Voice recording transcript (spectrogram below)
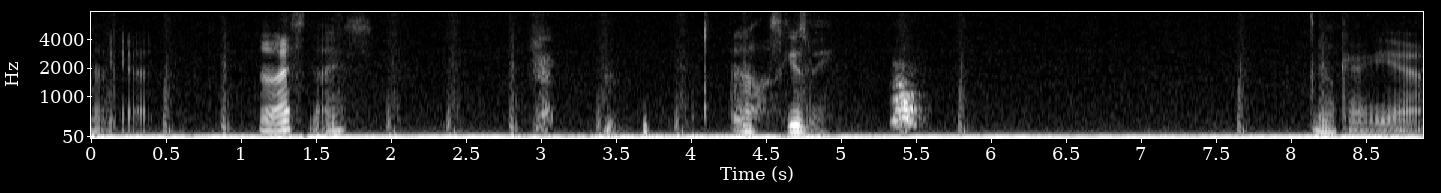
Not yet. Oh, that's nice. Oh, excuse me. Okay, yeah.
